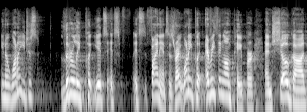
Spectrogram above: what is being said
you know, why don't you just literally put it's it's it's finances, right? Why don't you put everything on paper and show God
